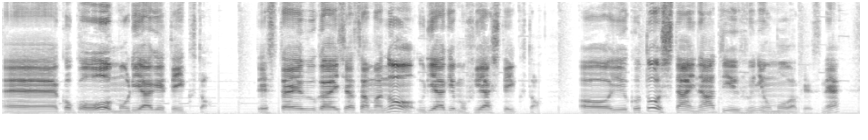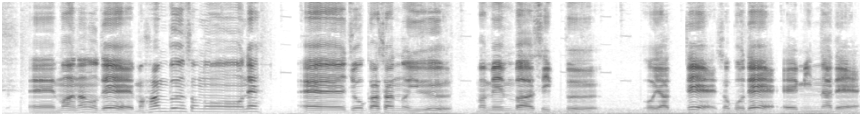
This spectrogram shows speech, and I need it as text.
えー、ここを盛り上げていくと。で、スタイフ会社様の売り上げも増やしていくと。いうことをしたいなというふうに思うわけですね。え、まあなので、まあ、半分そのね、えー、ジョーカーさんの言う、まあ、メンバーシップをやってそこで、え、みんなで、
